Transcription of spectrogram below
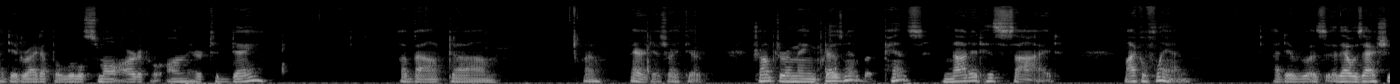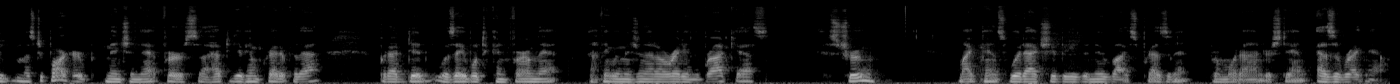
I did write up a little small article on there today about, um, well, there it is right there. Trump to remain president, but Pence at his side. Michael Flynn, I did was that was actually Mr. Parkes mentioned that first, so I have to give him credit for that. But I did was able to confirm that. I think we mentioned that already in the broadcast. It's true. Mike Pence would actually be the new vice president, from what I understand as of right now.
